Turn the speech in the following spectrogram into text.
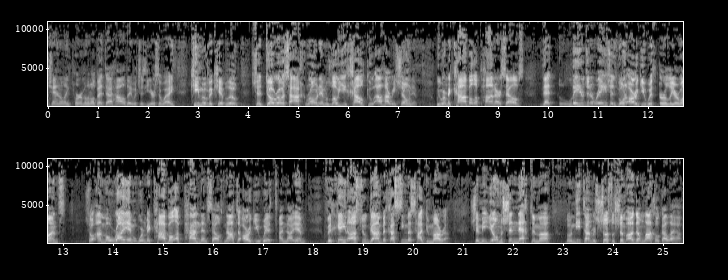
channeling Purim a little bit, that holiday which is years away. Kimu v'kiblu shedoros ha'achronim lo yichalku al harishonim. We were makabel upon ourselves that later generations won't argue with earlier ones. So Amorayim were mekabel upon themselves not to argue with Tanayim. V'chein asu gam hagmara. Shemiyom shenechtema lo nitan rishos l'shem adam lachok aleha.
